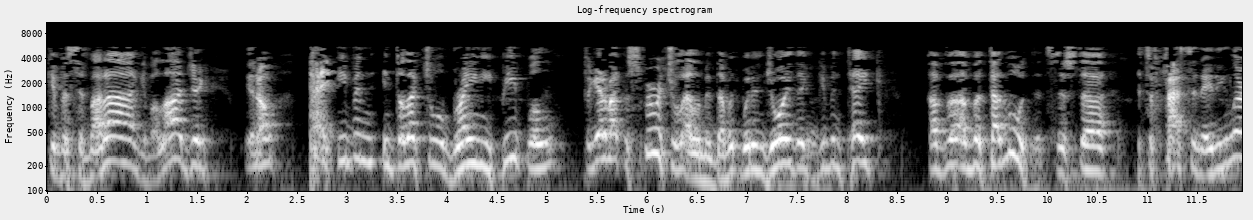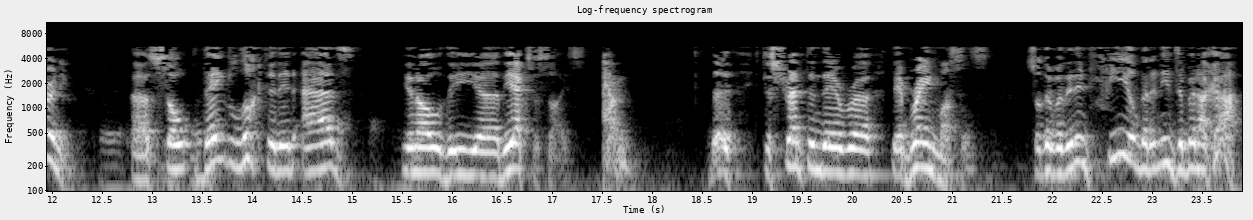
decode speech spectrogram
give a sibara, give a logic. You know, even intellectual, brainy people, forget about the spiritual element of it, would enjoy the give and take of, of a Talmud. It's just, uh, it's a fascinating learning. Uh, so they looked at it as, you know, the, uh, the exercise. the, to strengthen their, uh, their brain muscles so that they didn't feel that it needs a beracha.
